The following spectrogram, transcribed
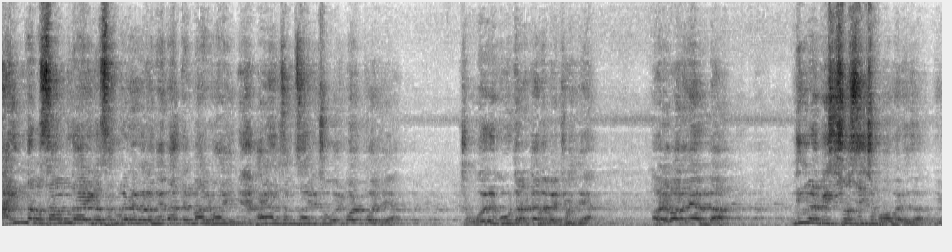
ഹൈന്ദവ സാമുദായിക സംഘടനകളുടെ നേതാക്കന്മാരുമായി അയാൾ സംസാരിച്ചു. ഒരു കുഴപ്പമില്ല. ഒരു കൂട്ടർക്ക് അത് പറ്റില്ല. അവർ പറഞ്ഞ എന്താ നിങ്ങൾ വിശ്വസിച്ചു പോകരുത്. ഈ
